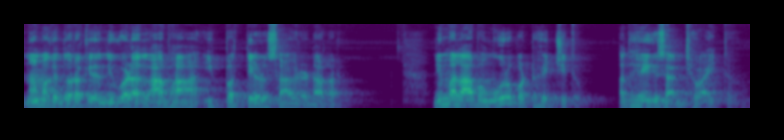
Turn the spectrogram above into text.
ನಮಗೆ ದೊರಕಿದ ನಿವ್ವಳ ಲಾಭ ಇಪ್ಪತ್ತೇಳು ಸಾವಿರ ಡಾಲರ್. ನಿಮ್ಮ ಲಾಭ ಮೂರು ಪಟ್ಟು ಹೆಚ್ಚಿತು. ಅದು ಹೇಗೆ ಸಾಧ್ಯವಾಯಿತು?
